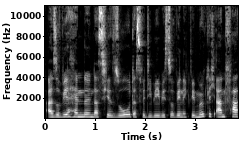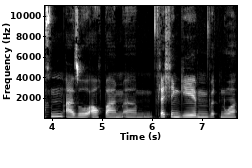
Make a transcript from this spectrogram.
also wir handeln das hier so, dass wir die Babys so wenig wie möglich anfassen. Also auch beim ähm, Fläschchen geben wird nur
